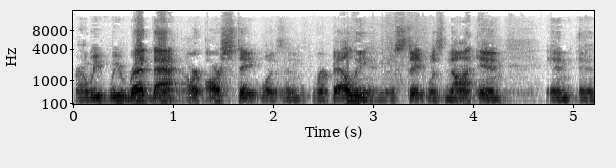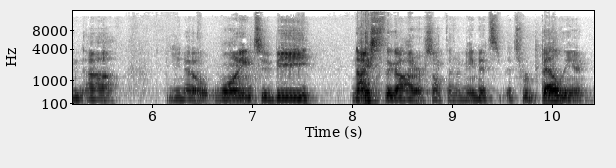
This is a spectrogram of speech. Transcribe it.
Right? We, we read that. Our, our state was in rebellion. The state was not in, in, in uh, you know, wanting to be nice to God or something. I mean, it's, it's rebellion.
